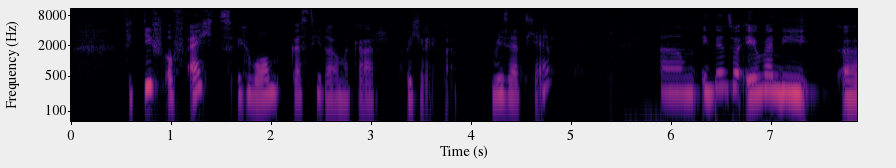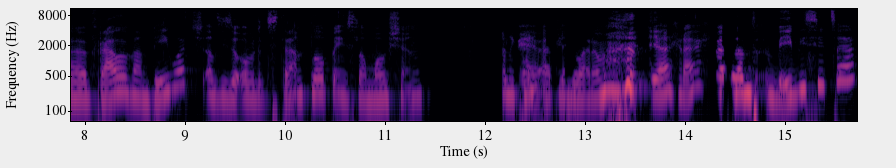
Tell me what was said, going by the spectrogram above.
Fictief of echt, gewoon kwestie dat we elkaar begrijpen. Wie zijt jij? Um, ik ben zo een van die uh, vrouwen van Baywatch, als die zo over het strand lopen in slow motion. En ik ga je uitleggen waarom. Ja, graag. Ik aan het babysitten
